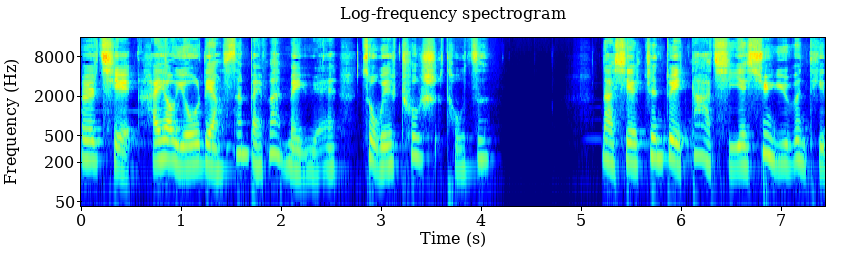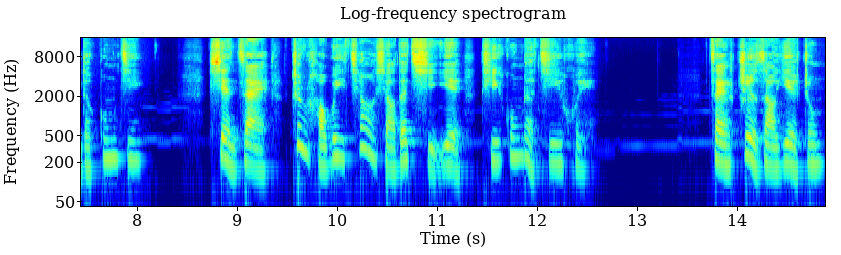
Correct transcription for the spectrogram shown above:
而且还要有两三百万美元作为初始投资。那些针对大企业信誉问题的攻击，现在正好为较小的企业提供了机会。在制造业中，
